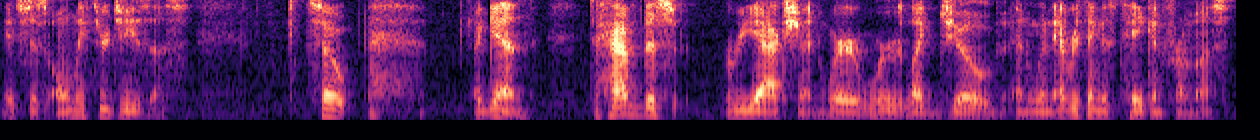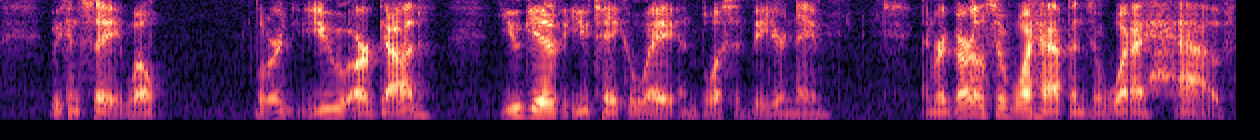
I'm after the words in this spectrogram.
It's just only through Jesus. So, again, to have this reaction where we're like Job, and when everything is taken from us, we can say, Well, Lord, you are God. You give, you take away, and blessed be your name. And regardless of what happens and what I have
